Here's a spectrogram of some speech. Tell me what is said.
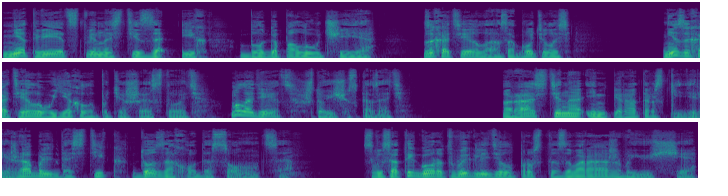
ни ответственности за их благополучие. Захотела, озаботилась. Не захотела, уехала путешествовать. Молодец, что еще сказать. Растина императорский дирижабль достиг до захода солнца. С высоты город выглядел просто завораживающе.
